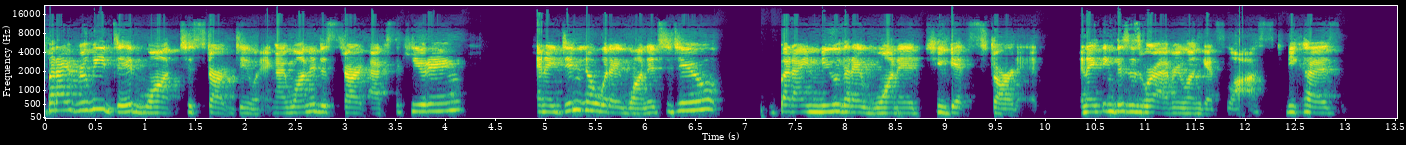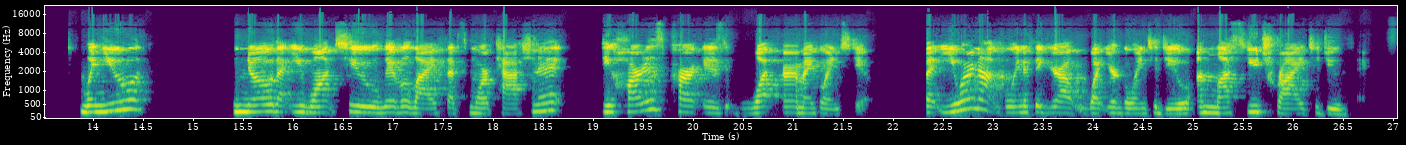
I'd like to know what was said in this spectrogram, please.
But I really did want to start doing. I wanted to start executing and I didn't know what I wanted to do but I knew that I wanted to get started. And I think this is where everyone gets lost because when you know that you want to live a life that's more passionate, the hardest part is what am I going to do? But you are not going to figure out what you're going to do unless you try to do things.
